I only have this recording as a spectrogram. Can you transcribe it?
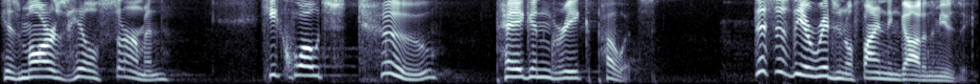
his Mars Hill sermon, he quotes two pagan Greek poets. This is the original Finding God in the Music.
